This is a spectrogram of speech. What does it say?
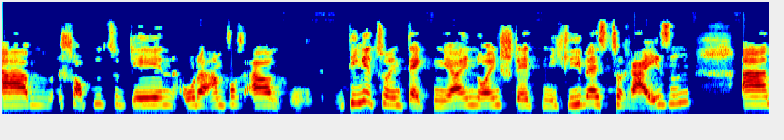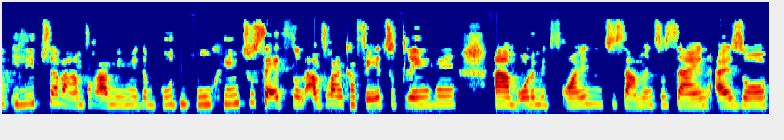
ähm, shoppen zu gehen oder einfach äh, Dinge zu entdecken, ja, in neuen Städten. Ich liebe es zu reisen. Ähm, ich liebe es aber einfach auch, mich mit einem guten Buch hinzusetzen und einfach einen Kaffee zu trinken ähm, oder mit Freunden zusammen zu sein. Also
